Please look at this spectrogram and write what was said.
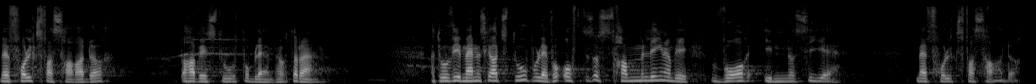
med folks fasader, da har vi et stort problem. Hørte du det? Jeg tror vi mennesker har et stort problem, for ofte så sammenligner vi vår innerside med folks fasader.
